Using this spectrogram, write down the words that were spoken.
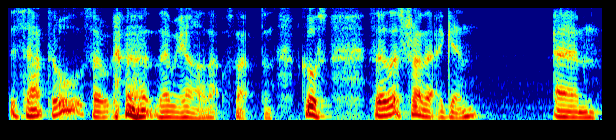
this at all. So there we are. That was that done. Of course. So let's try that again. Um,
